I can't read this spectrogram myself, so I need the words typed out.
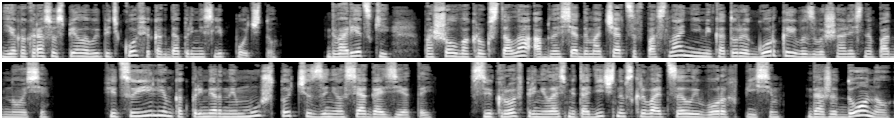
Я как раз успела выпить кофе, когда принесли почту. Дворецкий пошел вокруг стола, обнося домочадцев посланиями, которые горкой возвышались на подносе. Фицуильям, как примерный муж, тотчас занялся газетой. Свекровь принялась методично вскрывать целый ворох писем. Даже Донал,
